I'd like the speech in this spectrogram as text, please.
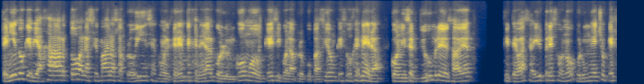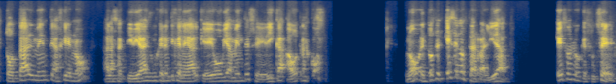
teniendo que viajar todas las semanas a provincia con el gerente general, con lo incómodo que es y con la preocupación que eso genera, con la incertidumbre de saber si te vas a ir preso o no por un hecho que es totalmente ajeno a las actividades de un gerente general que obviamente se dedica a otras cosas. ¿No? Entonces, esa es nuestra realidad. Eso es lo que sucede.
